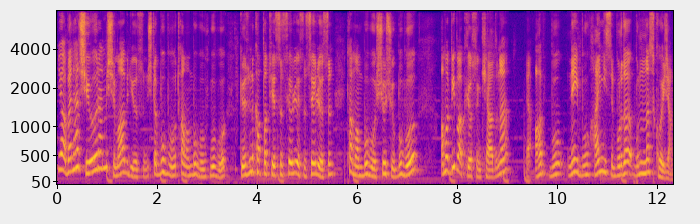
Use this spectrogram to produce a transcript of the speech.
ya ben her şeyi öğrenmişim abi diyorsun. İşte bu bu tamam bu bu bu bu. Gözünü kapatıyorsun söylüyorsun söylüyorsun. Tamam bu bu şu şu bu bu. Ama bir bakıyorsun kağıdına. Ya abi bu ne bu hangisi burada bunu nasıl koyacağım?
